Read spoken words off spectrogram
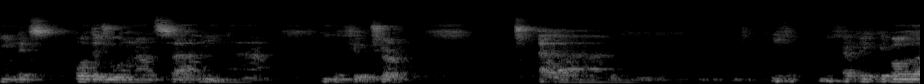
index all the journals uh, in, in the future. Um, if, if applicable,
